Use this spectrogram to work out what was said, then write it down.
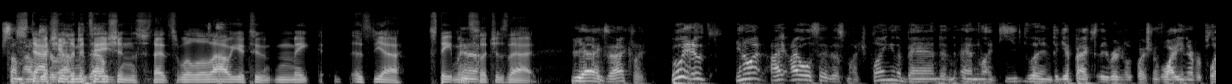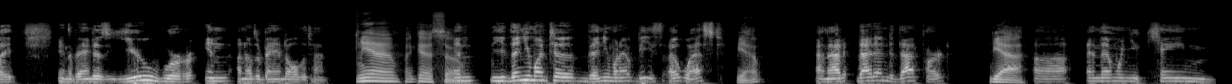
somehow Statute limitations that will allow you to make, uh, yeah, statements Yeah. such as that. Yeah, exactly. Well, was, you know what? I, I will say this much: playing in a band, and and like, and to get back to the original question of why you never played in the band, is you were in another band all the time, Yeah, I guess so. and then you went to then you went out east, out west, yeah. and that that ended that part. Yeah. Uh, and then when you came,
